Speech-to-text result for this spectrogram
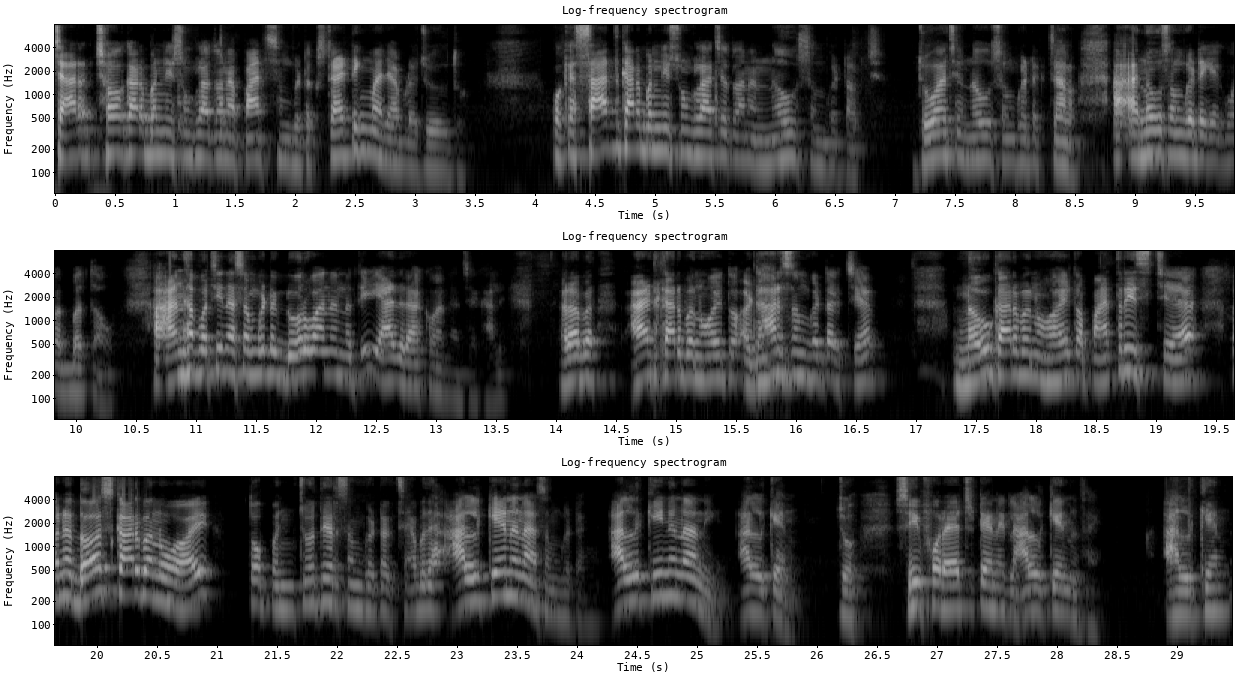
ચાર, છ કાર્બનની શૃંખલા તો એના પાંચ સંઘટક. સ્ટાર્ટિંગમાં જ આપણે જોયું હતું. ઓકે સાત કાર્બનની શૃંખલા છે તો આના નવ સંઘટક છે. જોવા છે નવ સંઘટક. ચાલો, આ નવ સંઘટક એક વાત બતાવો. આના પછીના સંઘટક દોરવાના નથી, યાદ રાખવાના છે ખાલી. બરાબર? આઠ કાર્બન હોય તો અઢાર સંઘટક છે. નવ કાર્બન હોય તો પાંત્રીસ છે. અને દસ કાર્બન હોય તો પંચોતેર સંઘટક છે. આ બધા આલ્કેનના સંઘટક આલ્કિનના નહીં, આલ્કેન. જો સી ફોર એચ ટેન એટલે આલ્કેન થાય. આલ્કેન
